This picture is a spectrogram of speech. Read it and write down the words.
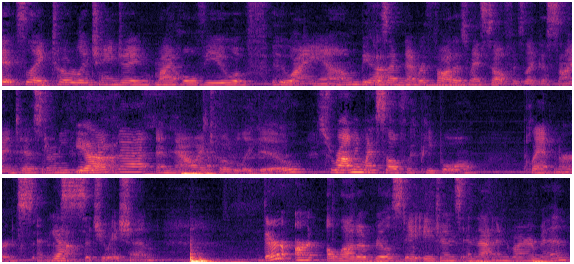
it's like totally changing my whole view of who I am because Yeah. I've never thought as myself as like a scientist or anything Yeah. like that, and now I totally do. Surrounding myself with people, plant nerds in this Yeah. situation. There aren't a lot of real estate agents in that environment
